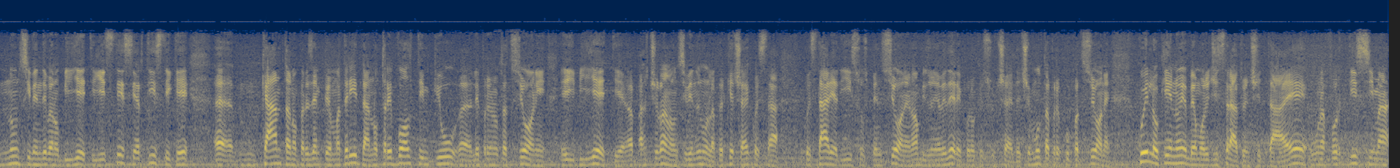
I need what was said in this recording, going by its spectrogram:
non si vendevano biglietti, gli stessi artisti che eh, cantano per esempio a Madrid hanno tre volte in più eh, le prenotazioni e i biglietti, a Barcellona non si vende nulla perché c'è questa, quest'area di sospensione, no? bisogna vedere quello che succede, c'è molta preoccupazione. Quello che noi abbiamo registrato in città è una fortissima,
